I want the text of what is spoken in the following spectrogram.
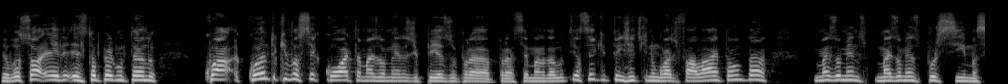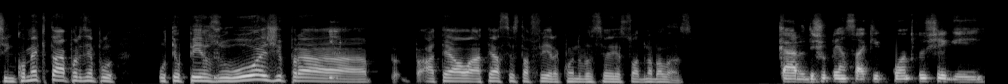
Eu vou só. Eles estão perguntando qual, quanto que você corta mais ou menos de peso para a semana da luta. E eu sei que tem gente que não gosta de falar, então tá mais ou menos, mais ou menos por cima, assim. Como é que tá, por exemplo, o teu peso hoje para até a, até a sexta-feira, quando você sobe na balança? Cara, deixa eu pensar aqui quanto que eu cheguei.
